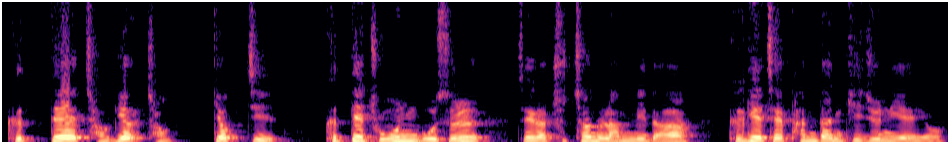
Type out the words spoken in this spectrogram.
그때 적격, 적격지, 그때 좋은 곳을 제가 추천을 합니다. 그게 제 판단 기준이에요.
